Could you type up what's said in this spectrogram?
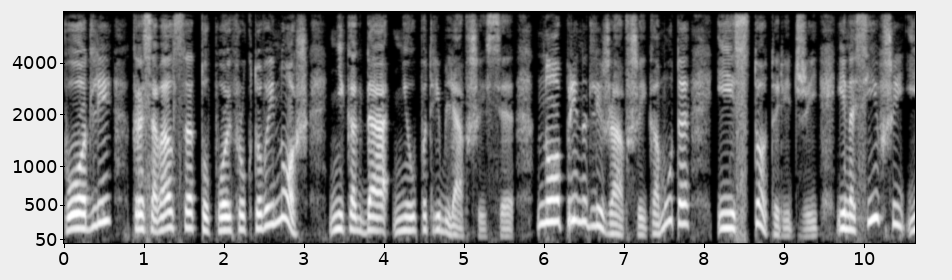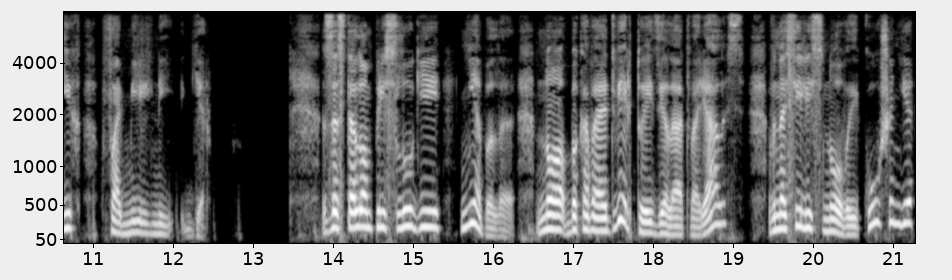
Подле красовался тупой фруктовый нож, никогда не употреблявшийся, но принадлежавший кому-то из Тотериджей и носивший их фамильный герб. За столом прислуги не было, но боковая дверь то и дело отворялась, вносились новые кушанья,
